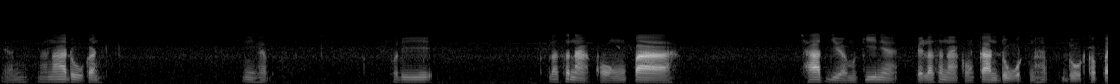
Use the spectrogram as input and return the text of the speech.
เดี๋ยวหน้าดูกัน นี่ครับ พอดีลักษณะของปลา ชาร์จเหยื่อเมื่อกี้เนี่ยเป็นลักษณะของการดูดนะครับ ดูดเข้าไป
